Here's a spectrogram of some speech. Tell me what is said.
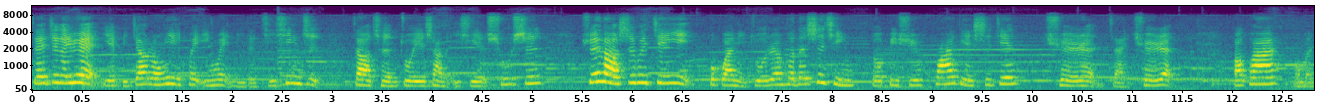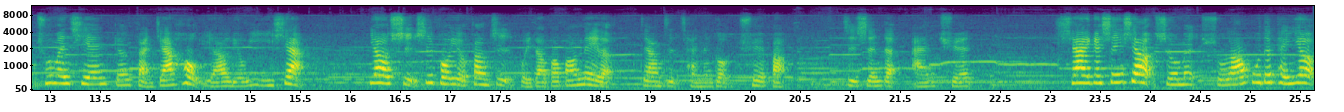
在这个月也比较容易会因为你的急性子，造成作业上的一些疏失。所以老师会建议，不管你做任何的事情，都必须花一点时间确认再确认，包括我们出门前跟返家后也要留意一下，钥匙是否有放置回到包包内了，这样子才能够确保自身的安全。下一个生肖是我们属老虎的朋友，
